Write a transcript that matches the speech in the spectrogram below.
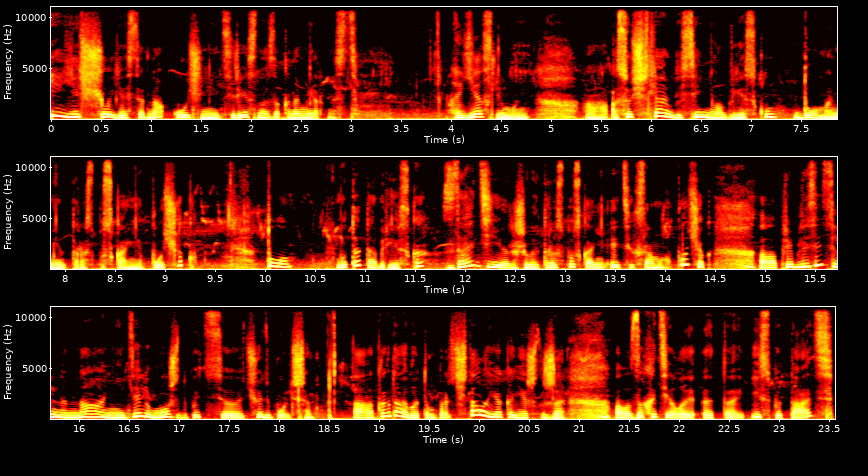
И еще есть одна очень интересная закономерность. Если мы а, осуществляем весеннюю обрезку до момента распускания почек, то вот эта обрезка задерживает распускание этих самых почек а, приблизительно на неделю, может быть, э, чуть больше. А когда об этом прочитала, я, конечно же, а, захотела это испытать.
